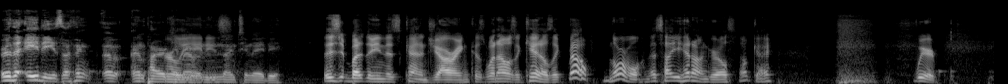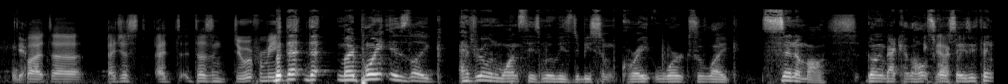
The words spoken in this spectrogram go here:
or the eighties. I think uh, Empire Early came out in 80s. nineteen eighty. This, but I mean, that's kind of jarring because when I was a kid, I was like, "No, normal. That's how you hit on girls." Okay, weird. Yeah. But uh, I just it, it doesn't do it for me. But that that my point is like everyone wants these movies to be some great works of like cinema. Going back to the whole Exactly. Scorsese thing,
